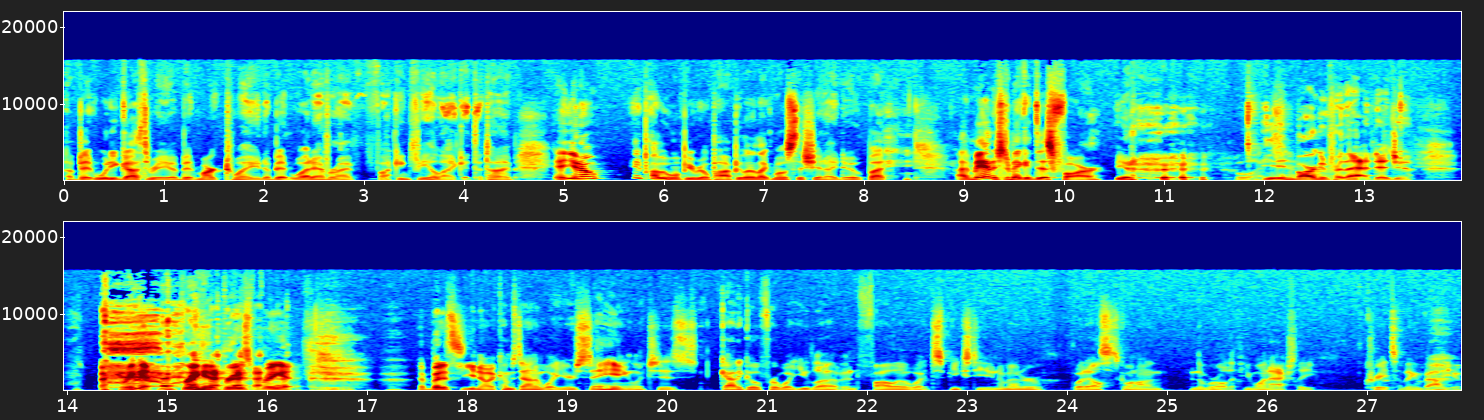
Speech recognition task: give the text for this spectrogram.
a bit Woody Guthrie, a bit Mark Twain, a bit whatever I fucking feel like at the time. And you know, it probably won't be real popular like most of the shit I do, but I've managed to make it this far. You know, you didn't bargain for that, did you? Bring it, bring it, Bruce, bring it. But it's you know it comes down to what you're saying, which is got to go for what you love and follow what speaks to you, no matter what else is going on in the world. If you want to actually create something of value,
